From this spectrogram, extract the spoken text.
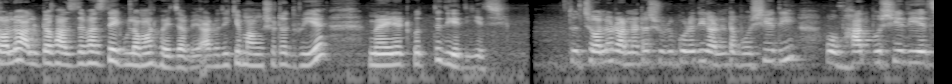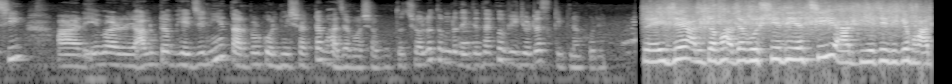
চলো আলুটা ভাজতে ভাজতে এগুলো আমার হয়ে যাবে। আর ওদিকে মাংসটা ধুয়ে ম্যারিনেট করতে দিয়ে দিয়েছি। তো চলো রান্নাটা শুরু করে দিই, রান্নাটা বসিয়ে দিই। ও ভাত বসিয়ে দিয়েছি, আর এবার আলুটা ভেজে নিয়ে তারপর কলমি শাকটা ভাজা বসাবো। তো চলো তোমরা দেখতে থাকো, ভিডিওটা স্কিপ না করে। তো এই যে আলুটা ভাজা বসিয়ে দিয়েছি, আর দিয়েছি এদিকে ভাত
